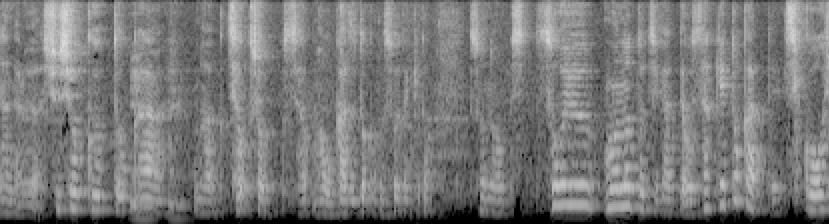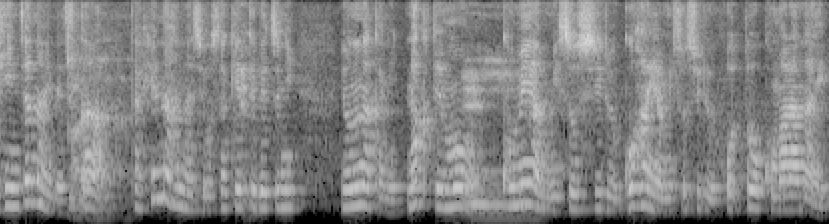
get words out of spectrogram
なんだろうな主食とか、まあしょしょまあ、おかずとかもそうだけどそのしそういうものと違ってお酒とかって嗜好品じゃないですか,、だから変な話お酒って別に世の中になくてもうん。米や味噌汁ご飯や味噌汁ほど困らない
